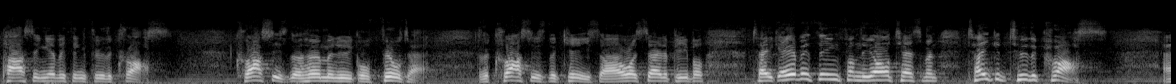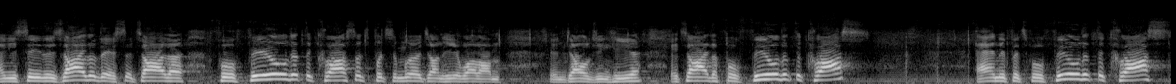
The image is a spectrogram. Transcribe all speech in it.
passing everything through the cross. Cross is the hermeneutical filter. The cross is the key. So I always say to people, take everything from the Old Testament, take it to the cross. And you see, there's either this, it's either fulfilled at the cross. Let's put some words on here while I'm indulging here. It's either fulfilled at the cross, and if it's fulfilled at the cross,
